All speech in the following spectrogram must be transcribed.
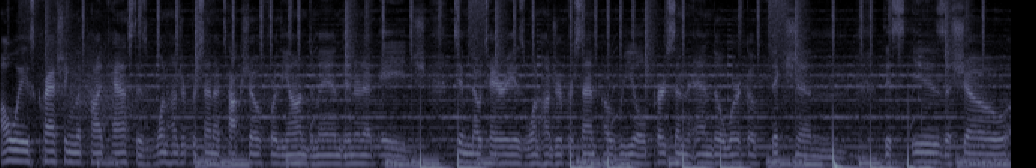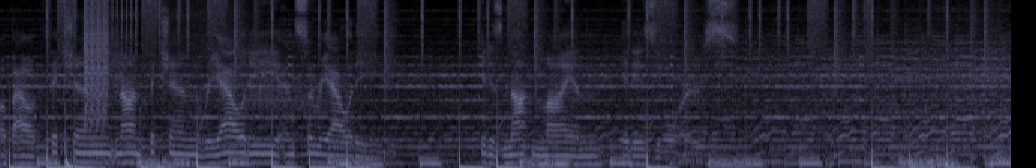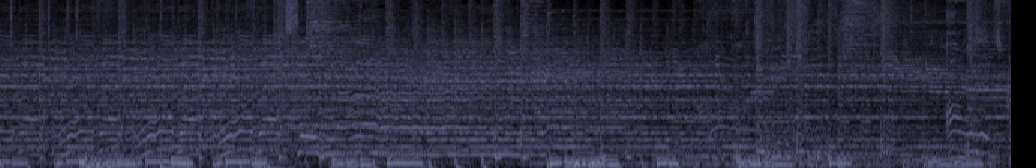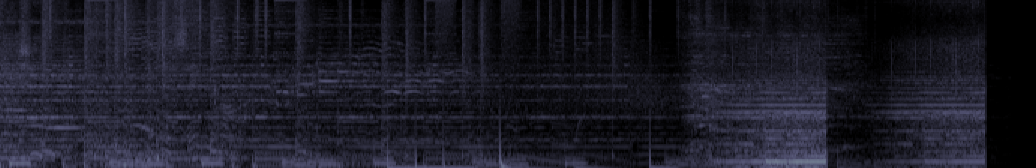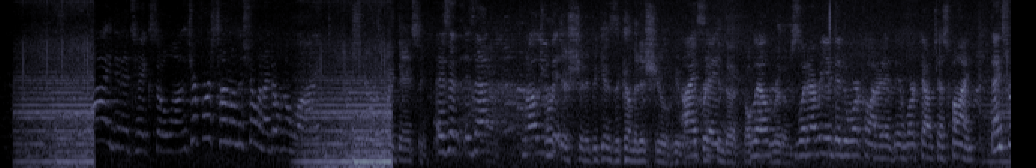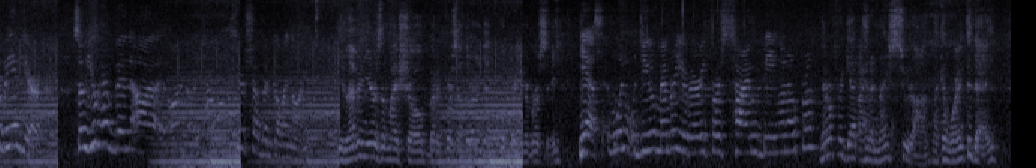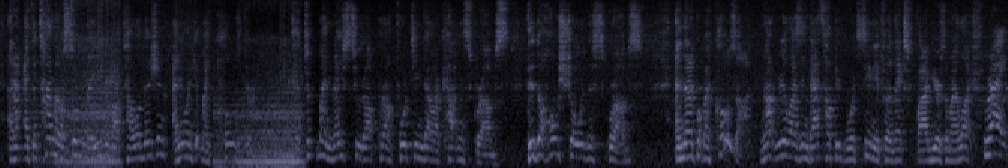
Always Crashing the Podcast is 100% a talk show for the on demand internet age. Tim Notary is 100% a real person and a work of fiction. This is a show about fiction, nonfiction, reality, and surreality. It is not mine, it is yours. Issue. You know, I breaking the, the Well, rhythms. whatever you did to work on it, it, worked out just fine. Thanks for being here. So you have been uh, on. How long has your show been going on? 11 years of my show, but of course I learned at Oprah University. Yes. When, do you remember your very first time being on Oprah? Never forget, I had a nice suit on, like I'm wearing today. And I, at the time, I was so naive about television, I didn't want to get my clothes dirty. So I took my nice suit off, put on $14 cotton scrubs, did the whole show in the scrubs, and then I put my clothes on, not realizing that's how people would see me for the next five years of my life. Right.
